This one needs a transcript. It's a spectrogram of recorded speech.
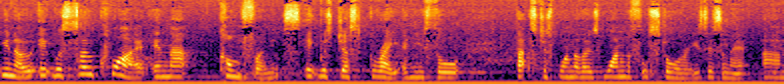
you know, it was so quiet in that conference. It was just great, and you thought, that's just one of those wonderful stories, isn't it? Um,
